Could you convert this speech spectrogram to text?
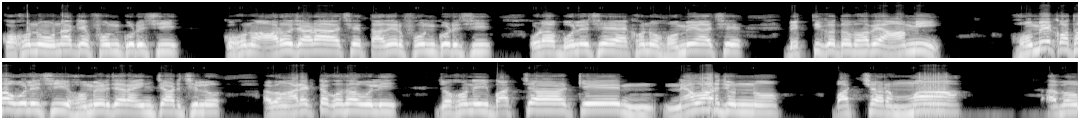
কখনো ওনাকে ফোন করেছি, কখনো আরও যারা আছে তাদের ফোন করেছি। ওরা বলেছে এখনও হোমে আছে। ব্যক্তিগতভাবে আমি হোমে কথা বলেছি, হোমের যারা ইনচার্জ ছিল। এবং আরেকটা কথা বলি, যখন এই বাচ্চাকে নেওয়ার জন্য বাচ্চার মা এবং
